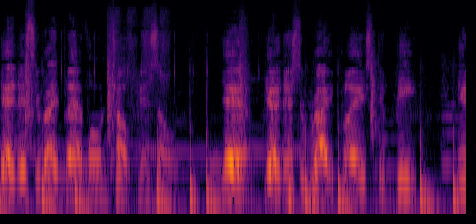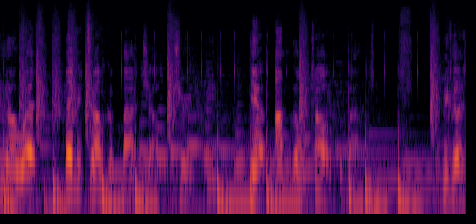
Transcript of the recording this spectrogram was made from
Yeah, this is the right platform to talk this on. Yeah, yeah, this is the right place to be. You know what? Let me talk about y'all church people. Yep, I'm gonna talk about you because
